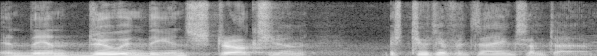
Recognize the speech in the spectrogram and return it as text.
and then doing the instruction is two different things sometimes.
